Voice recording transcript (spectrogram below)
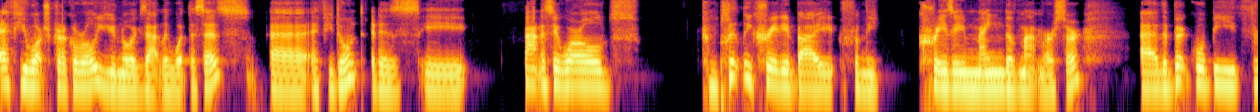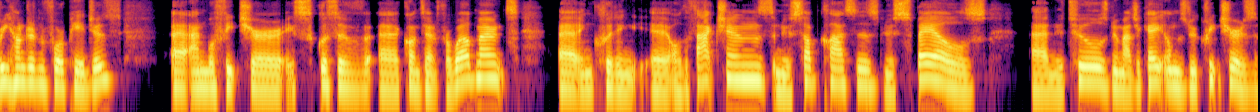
If you watch Critical Role, you know exactly what this is. If you don't, it is a fantasy world completely created by from the crazy mind of Matt Mercer. Uh, the book will be 304 pages uh, and will feature exclusive uh, content for Wildemount, uh, including uh, all the factions, new subclasses, new spells, uh, new tools, new magic items, new creatures,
